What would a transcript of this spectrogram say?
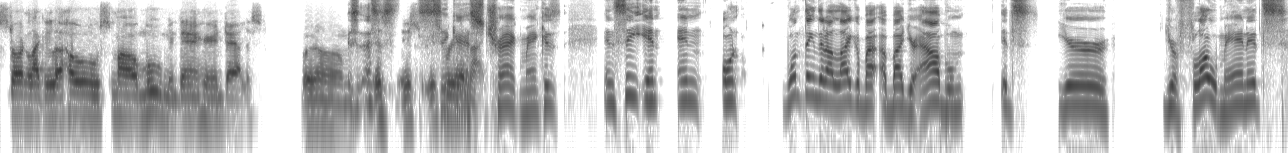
starting like a little whole small movement down here in Dallas. But um, It's- That's it's, a it's, it's sick ass nice. track, man. Cause and see, and and on one thing that I like about about your album, it's your your flow, man. It's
